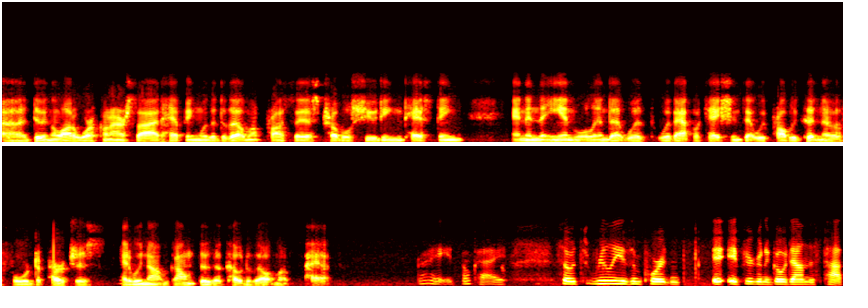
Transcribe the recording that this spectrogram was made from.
uh, doing a lot of work on our side, helping with the development process, troubleshooting, testing, and in the end, we'll end up with, with applications that we probably couldn't have afforded to purchase had we not gone through the co-development path. Right. Okay. So it really is important if you're going to go down this path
